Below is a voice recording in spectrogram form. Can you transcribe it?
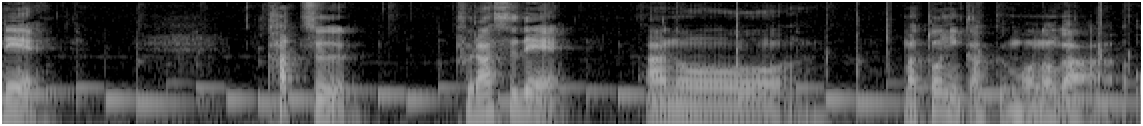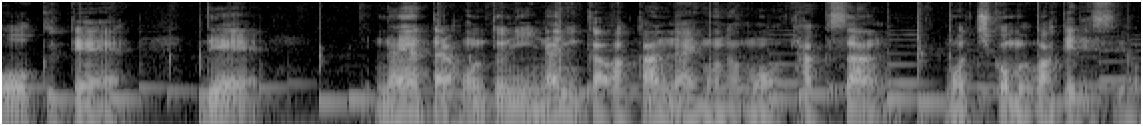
でかつプラスであのー、まあ、とにかくものが多くてでなんやったら本当に何か分かんないものもたくさん持ち込むわけですよ。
